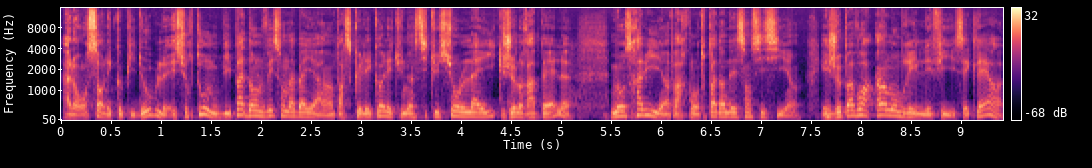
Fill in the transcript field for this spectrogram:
Alors on sort les copies doubles, et surtout on n'oublie pas d'enlever son abaya, hein, parce que l'école est une institution laïque, je le rappelle, mais on se rhabille hein, par contre, pas d'indécence ici. hein. Et je veux pas voir un nombril les filles, c'est clair?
